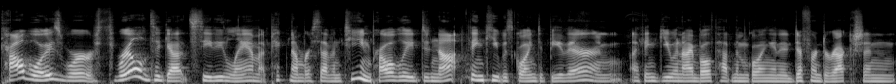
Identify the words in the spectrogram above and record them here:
Cowboys were thrilled to get CeeDee Lamb at pick number 17. Probably did not think he was going to be there. And I think you and I both had them going in a different direction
